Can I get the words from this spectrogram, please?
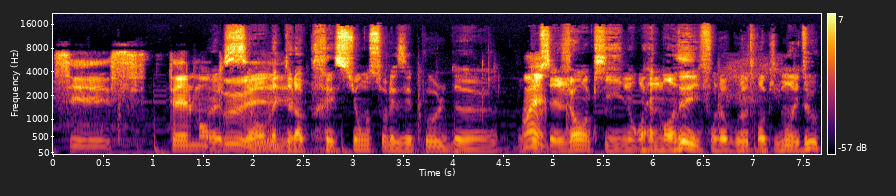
C'est tellement peu. C'est et... mettre de la pression sur les épaules de, ces gens qui n'ont rien demandé, ils font leur boulot tranquillement et tout.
